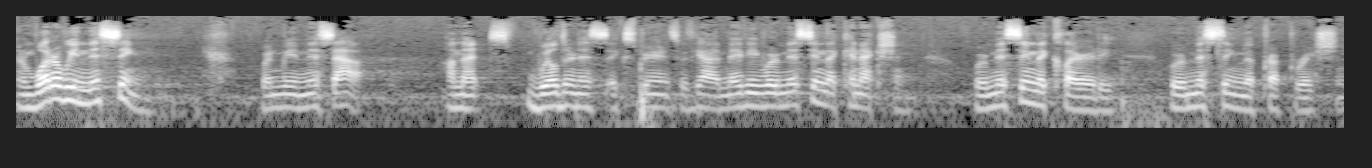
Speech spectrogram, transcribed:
And what are we missing when we miss out on that wilderness experience with God? Maybe we're missing the connection, we're missing the clarity, we're missing the preparation.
